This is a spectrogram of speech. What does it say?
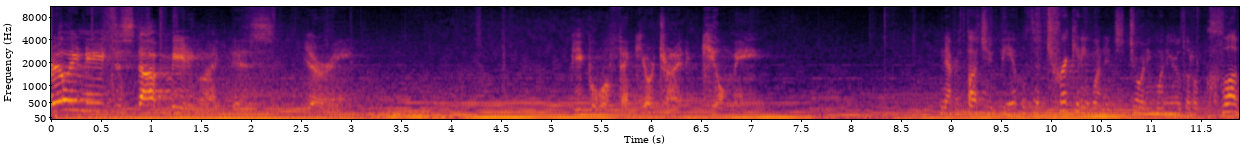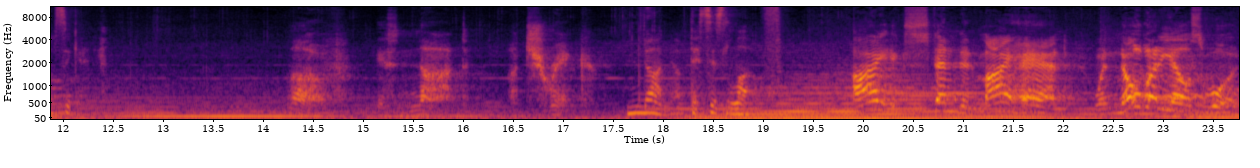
Really need to stop meeting like this, Yuri. People will think you're trying to kill me. Never thought you'd be able to trick anyone into joining one of your little clubs again. Love is not a trick. None of this is love. I extended my hand when nobody else would.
